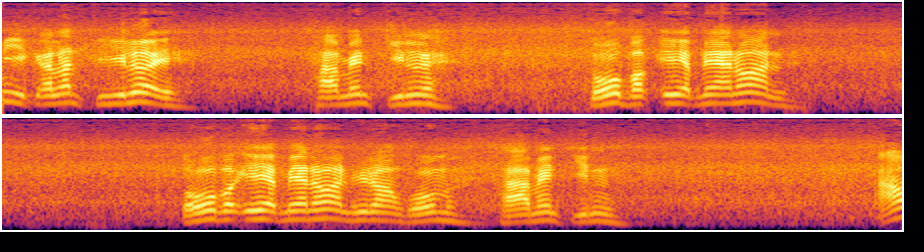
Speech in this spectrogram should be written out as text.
มีการันตีเลยถ้าแม่นกินเลยโตบักเอฟแน่นอน โตบักเอฟแน่นอนพี่น้องผมถ้าแม่นกิน เอา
